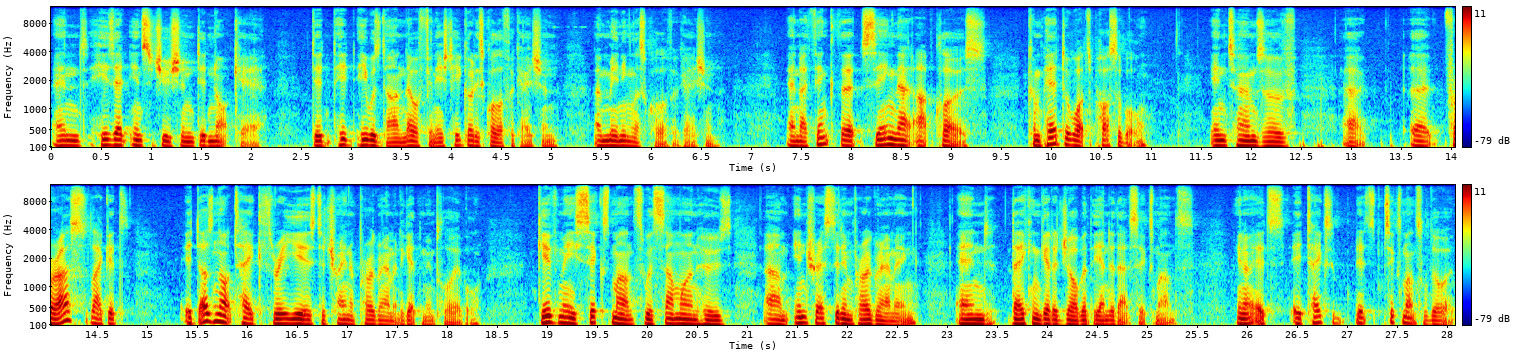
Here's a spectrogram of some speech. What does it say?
and his institution did not care. Did, he, he was done, they were finished, he got his qualification, a meaningless qualification. And I think that seeing that up close, compared to what's possible, in terms of, uh, uh, for us, like it's, it does not take three years to train a programmer to get them employable. Give me six months with someone who's um, interested in programming, and they can get a job at the end of that six months. You know, it's, it takes, it's, six months will do it.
